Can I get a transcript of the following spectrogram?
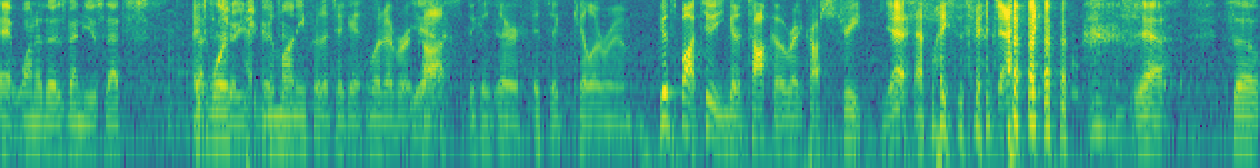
at one of those venues, that's that's it's a worth show you should go the to. money for the ticket, whatever it Yeah. costs, because they're it's a killer room. Good spot too. You can get a taco right across the street. Yes. That place is fantastic. yeah. So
